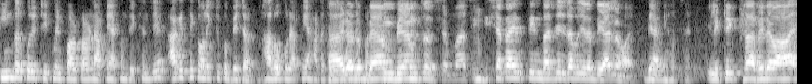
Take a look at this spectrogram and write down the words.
তিনবার করে ট্রিটমেন্ট পাওয়ার কারণে আপনি এখন দেখছেন যে আগে থেকে অনেকটুকু বেটার ভালো করে আপনি হাঁটাচলা আর এটা তো ব্যায়াম ব্যায়াম তো চিকিৎসাটাই তিনবার যেটা বুঝি এটা ব্যায়ামে হয়। ব্যায়ামে হচ্ছে। ইলেকট্রিক থেরাপি দেওয়া হয়।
